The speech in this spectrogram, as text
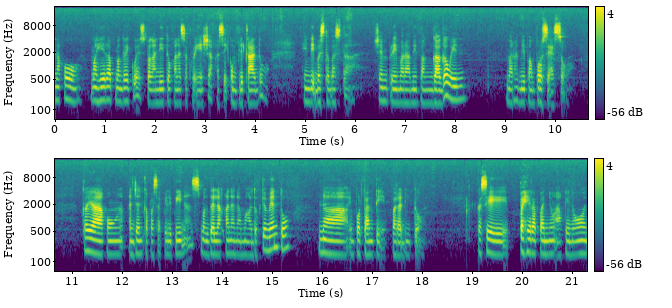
nako, mahirap mag-request pag andito ka na sa Croatia kasi komplikado. Hindi basta-basta. Siyempre, marami pang gagawin, marami pang proseso. Kaya kung andyan ka pa sa Pilipinas, magdala ka na ng mga dokumento na importante para dito. Kasi pahirapan yung akin noon.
